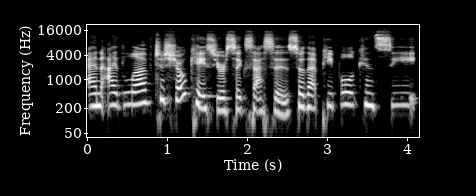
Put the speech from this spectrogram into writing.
And I'd love to showcase your successes so that people can see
